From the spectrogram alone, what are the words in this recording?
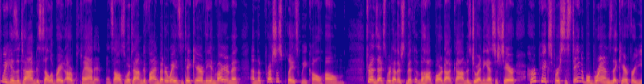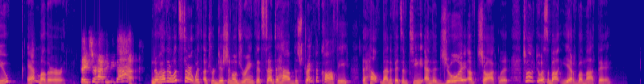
Earth Week is a time to celebrate our planet. It's also a time to find better ways to take care of the environment and the precious place we call home. Trends expert Heather Smith of thehautebar.com is joining us to share her picks for sustainable brands that care for you and Mother Earth. Thanks for having me back. Now, Heather, let's start with a traditional drink that's said to have the strength of coffee, the health benefits of tea, and the joy of chocolate. Talk to us about yerba mate.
